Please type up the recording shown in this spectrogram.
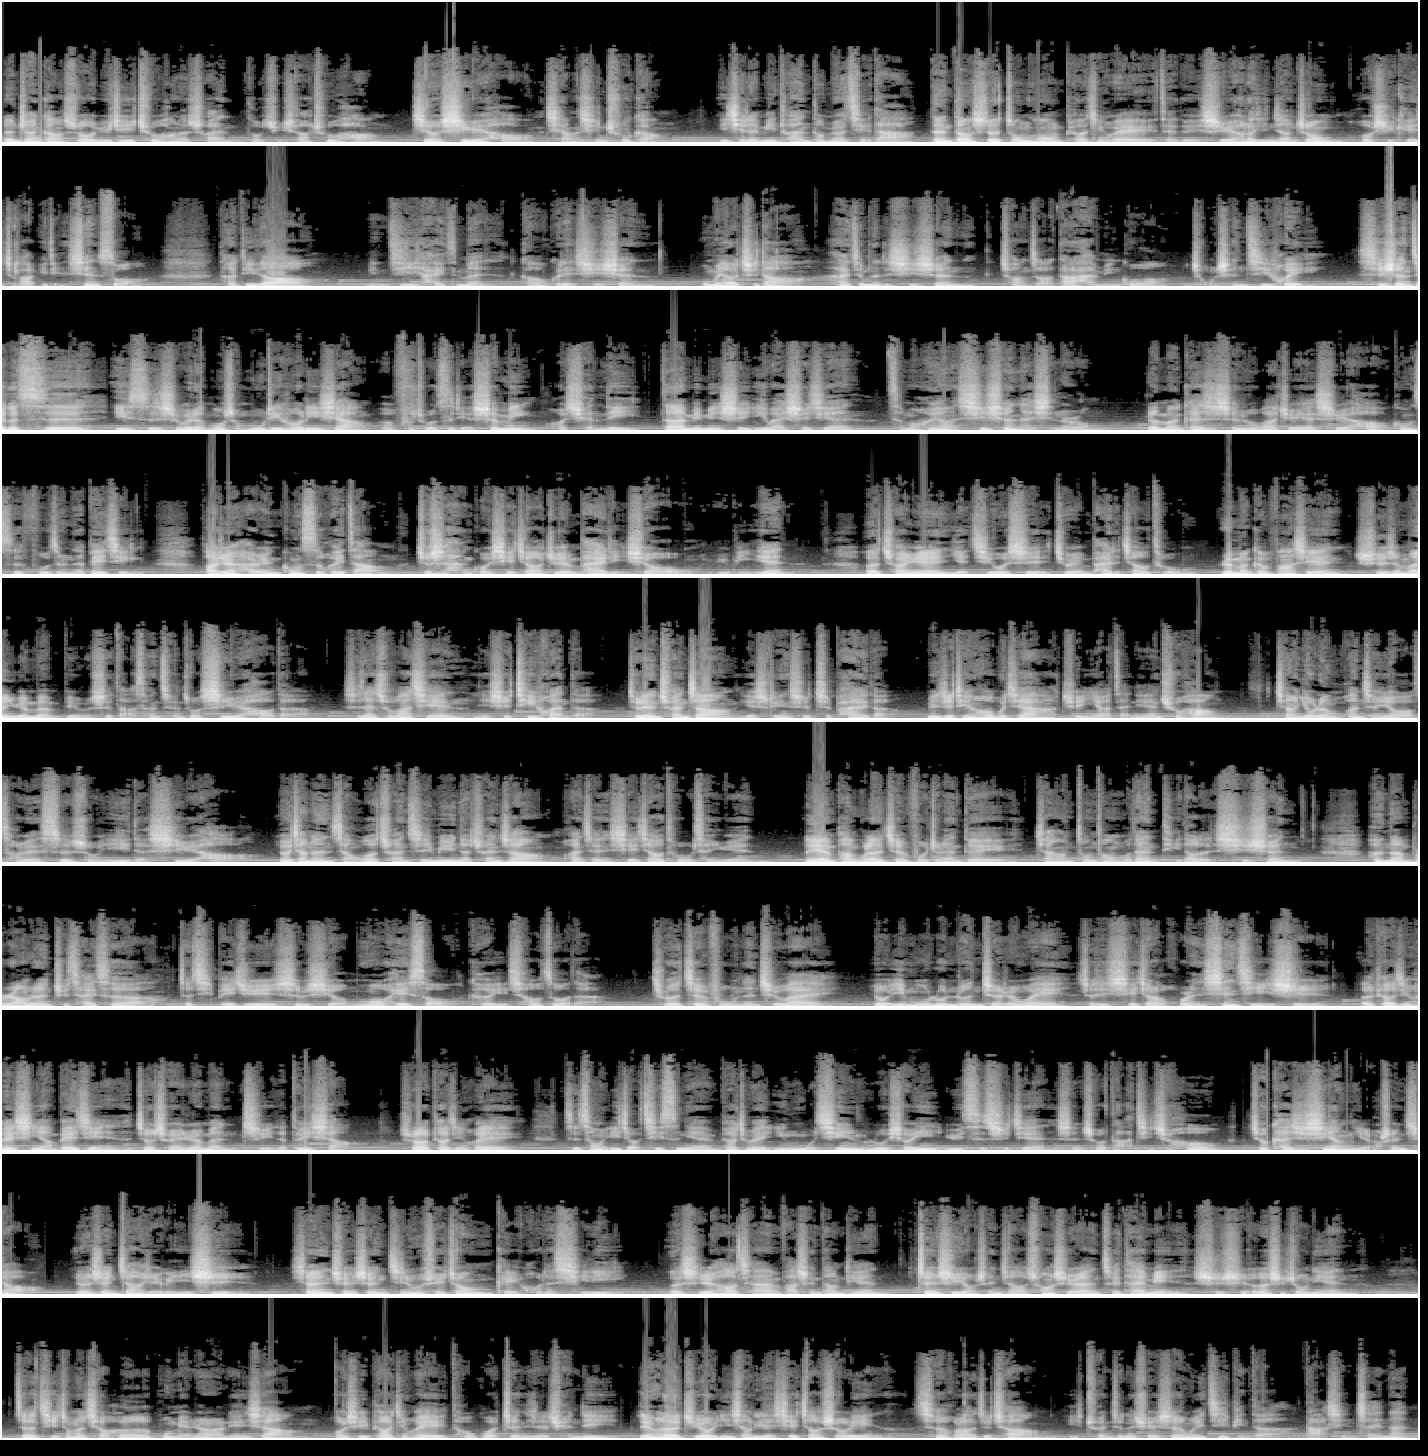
仁川港所有预计出航的船都取消出航，只有世越号强行出港。一切的谜团都没有解答，但当时的总统朴槿惠在对世越号的演讲中，或许可以找到一点线索。他提到铭记孩子们高贵的牺牲，我们要知道孩子们的牺牲，创造大韩民国重生机会。牺牲这个词，意思是为了某种目的或理想而付出自己的生命或权利。当然，明明是意外事件，怎么会用牺牲来形容？人们开始深入挖掘世越号公司负责人的背景，发现海运公司会长就是韩国邪教救援派领袖俞炳彦，而船员也几乎是救援派的教徒。人们更发现，学生们原本并不是打算乘坐世越号的，是在出发前临时替换的，就连船长也是临时指派的。明知天候不佳，却硬要在那天出航，将游轮换成有超越世俗意义的世越号，又将能掌握船只命运的船长换成邪教徒成员。冷眼旁观的政府救援队，加上总统不断提到的牺牲，很难不让人去猜测，这起悲剧是不是有幕后黑手刻意操作的？除了政府无能之外，有阴谋论论者认为这是邪教的活人献祭仪式，而朴槿惠信仰背景就成为人们质疑的对象。说到朴槿惠。自从一九七四年朴槿惠因母亲陆秀英遇刺事件深受打击之后，就开始信仰永生教。永生教有个仪式，相信全身浸入水中可以获得洗礼。而世越号惨案发生当天，正是永生教创始人崔泰敏逝世二十周年。这其中的巧合不免让人联想，或许朴槿惠透过政治的权力，联合具有影响力的邪教首领，策划了这场以纯真的学生为祭品的大型灾难。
